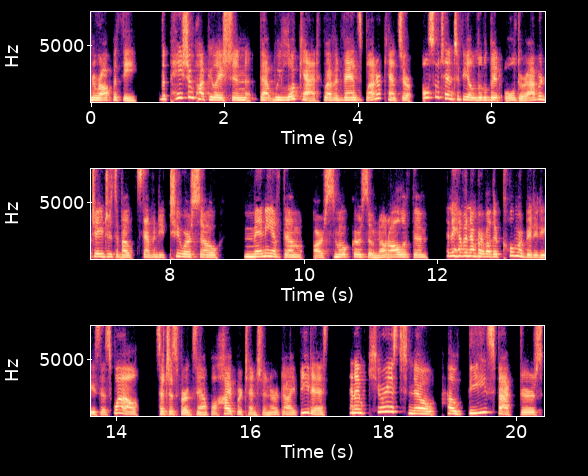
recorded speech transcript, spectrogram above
neuropathy. The patient population that we look at who have advanced bladder cancer also tend to be a little bit older. Average age is about 72 or so. Many of them are smokers, though not all of them. And they have a number of other comorbidities as well, such as, for example, hypertension or diabetes. And I'm curious to know how these factors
